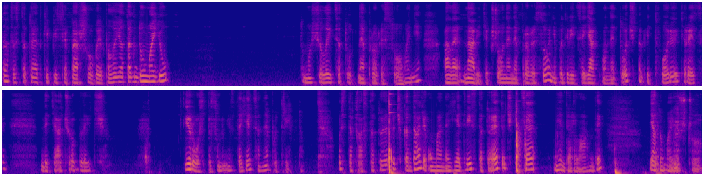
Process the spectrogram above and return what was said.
Да, це статуетки після першого випалу, я так думаю. Тому що лиця тут не прорисовані. Але навіть якщо вони не прорисовані, подивіться, як вони точно відтворюють риси дитячого обличчя. І розпису, мені здається, не потрібно. Ось така статуеточка. Далі у мене є дві статуеточки. Це Нідерланди. Я думаю, що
